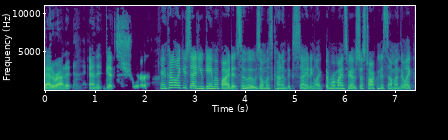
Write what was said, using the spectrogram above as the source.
better at it and it gets shorter. And kind of like you said, you gamified it, so it was almost kind of exciting. Like it reminds me, I was just talking to someone. They're like,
